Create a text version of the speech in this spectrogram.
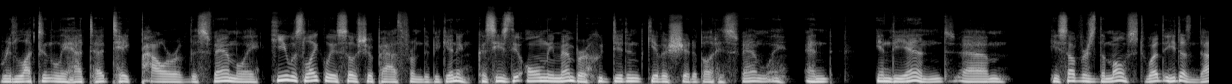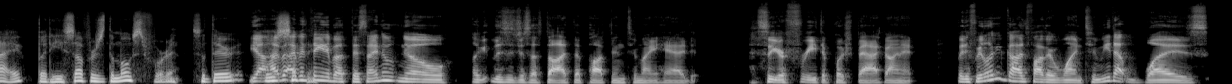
reluctantly had to take power of this family. He was likely a sociopath from the beginning because he's the only member who didn't give a shit about his family. And in the end, um, he suffers the most. Whether he doesn't die, but he suffers the most for it. So there, Yeah, I've, I've been thinking about this. I don't know. Like, this is just a thought that popped into my head. So you're free to push back on it. But if we look at Godfather 1, to me, that was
